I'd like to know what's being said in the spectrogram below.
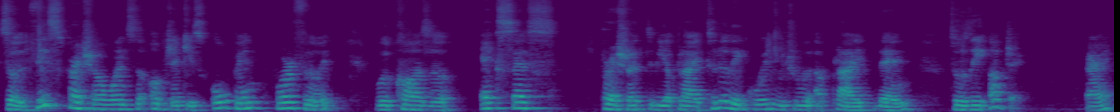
So this pressure, once the object is open for a fluid, will cause the excess pressure to be applied to the liquid, which will apply then to the object. Right?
